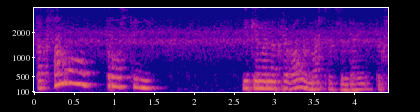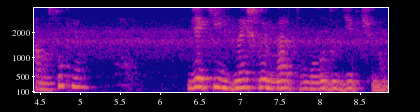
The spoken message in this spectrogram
Так само простині, якими накривали мертвих людей. Так само сукня, в якій знайшли мертву молоду дівчину.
